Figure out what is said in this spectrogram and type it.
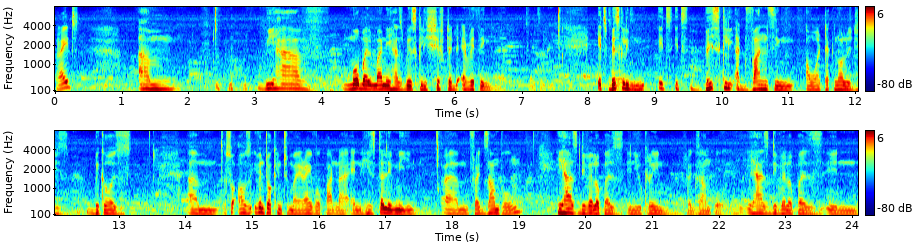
right? Um, we have mobile money has basically shifted everything. Yeah, totally. It's basically it's it's basically advancing our technologies because um, so I was even talking to my rival partner and he's telling me um, for example he has developers in Ukraine for example. He has developers in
